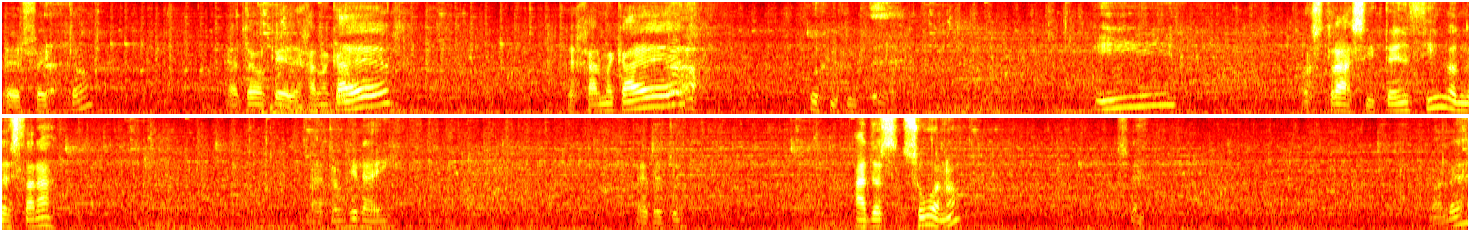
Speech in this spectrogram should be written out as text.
Perfecto. Ya tengo que dejarme caer. Dejarme caer. Y... Ostras, ¿y Tenzin dónde estará? Vale, tengo que ir ahí. Espérate tú. Ah, entonces subo, ¿no? Sí. Vale.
